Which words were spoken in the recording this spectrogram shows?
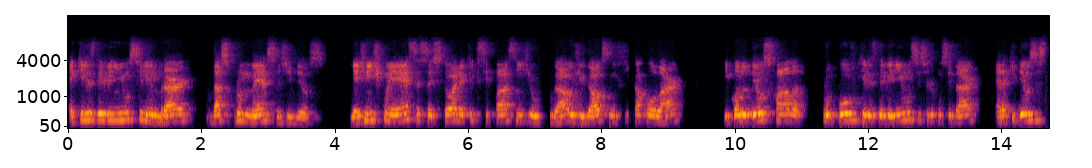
é que eles deveriam se lembrar das promessas de Deus. E a gente conhece essa história aqui que se passa em Gilgal. Gilgal significa rolar. E quando Deus fala para o povo que eles deveriam se circuncidar, era que Deus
